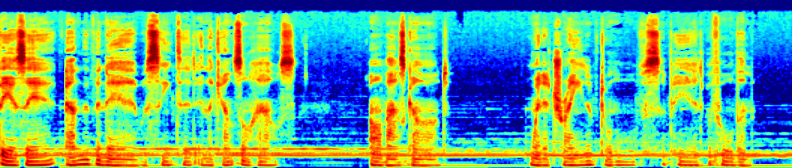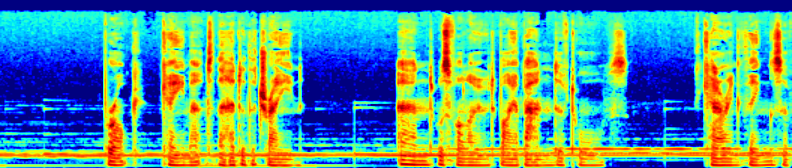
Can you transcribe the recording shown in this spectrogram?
The Aesir and the Vanir were seated in the council house of Asgard when a train of dwarfs appeared before them. Brock came at the head of the train and was followed by a band of dwarfs carrying things of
